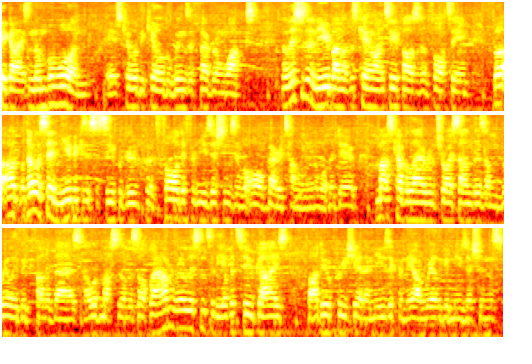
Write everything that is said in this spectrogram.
Okay guys, number one is Killer Be Killed, The Wings of Feather and Wax. Now this is a new band that just came out in 2014, but I don't want to say new because it's a super group of four different musicians who are all very talented at what they do. Max Cavalera and Troy Sanders, I'm a really big fan of theirs. I love Mastodon the Like, I haven't really listened to the other two guys, but I do appreciate their music and they are really good musicians.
